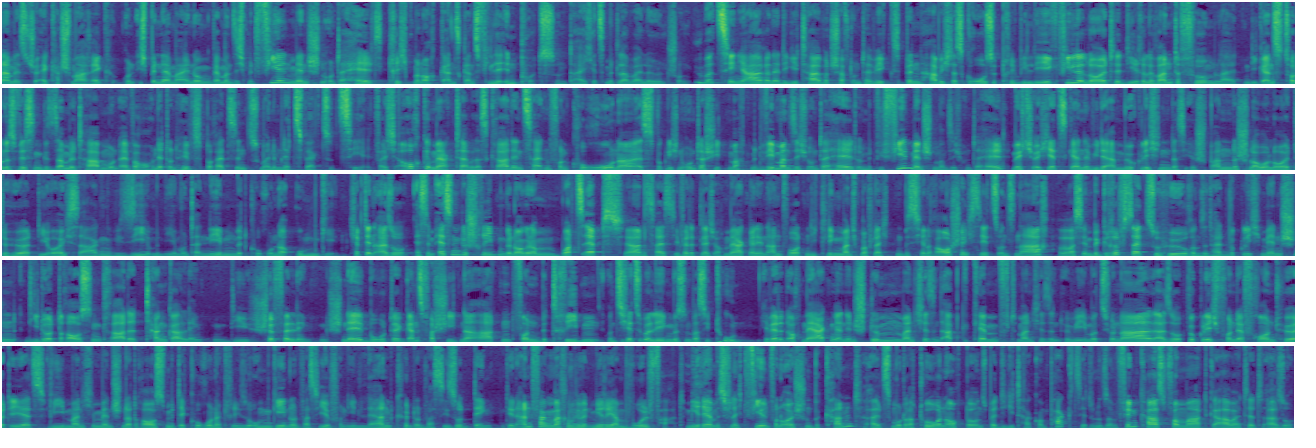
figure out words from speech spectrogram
Name ist Joel Kaczmarek und ich bin der Meinung, wenn man sich mit vielen Menschen unterhält, kriegt man auch ganz, ganz viele Inputs. Und da ich jetzt mittlerweile schon über zehn Jahre in der Digitalwirtschaft unterwegs bin, habe ich das große Privileg, viele Leute, die relevante Firmen leiten, die ganz tolles Wissen gesammelt haben und einfach auch nett und hilfsbereit sind, zu meinem Netzwerk zu zählen. Weil ich auch gemerkt habe, dass gerade in Zeiten von Corona es wirklich einen Unterschied macht, mit wem man sich unterhält und mit wie vielen Menschen man sich unterhält, möchte ich euch jetzt gerne wieder ermöglichen, dass ihr spannende, schlaue Leute hört, die euch sagen, wie sie mit ihrem Unternehmen mit Corona umgehen. Ich habe den also also SMS geschrieben, genau genommen WhatsApps. Ja, das heißt, ihr werdet gleich auch merken an den Antworten, die klingen manchmal vielleicht ein bisschen rauschig, seht es uns nach. Aber was ihr im Begriff seid zu hören, sind halt wirklich Menschen, die dort draußen gerade Tanker lenken, die Schiffe lenken, Schnellboote, ganz verschiedene Arten von Betrieben und sich jetzt überlegen müssen, was sie tun. Ihr werdet auch merken an den Stimmen, manche sind abgekämpft, manche sind irgendwie emotional. Also wirklich von der Front hört ihr jetzt, wie manche Menschen da draußen mit der Corona-Krise umgehen und was ihr von ihnen lernen könnt und was sie so denken. Den Anfang machen wir mit Miriam Wohlfahrt. Miriam ist vielleicht vielen von euch euch schon bekannt als Moderatorin auch bei uns bei Digital Kompakt. Sie hat in unserem Fincast-Format gearbeitet, also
